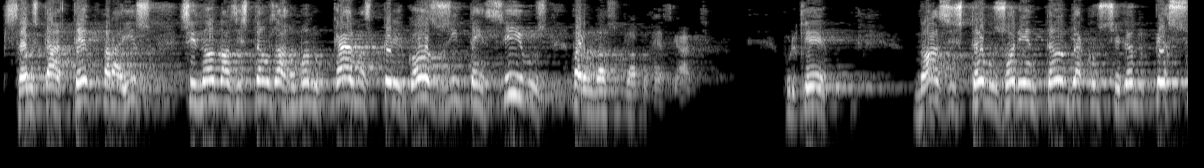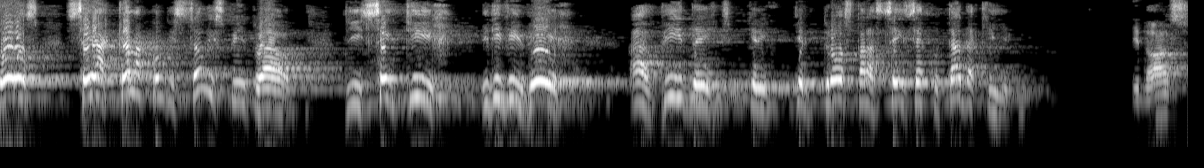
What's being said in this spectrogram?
Precisamos estar atentos para isso, senão nós estamos arrumando karmas perigosos, intensivos para o nosso próprio resgate. Porque nós estamos orientando e aconselhando pessoas sem aquela condição espiritual de sentir e de viver a vida que ele, que ele trouxe para ser executada aqui. E nós,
